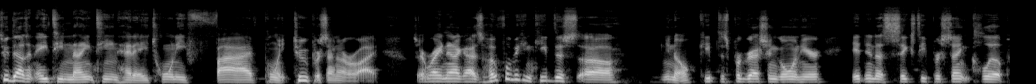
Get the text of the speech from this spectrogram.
2018-19 had a 25.2% ROI. So right now, guys, hopefully we can keep this, uh, you know, keep this progression going here, hitting at a 60% clip,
